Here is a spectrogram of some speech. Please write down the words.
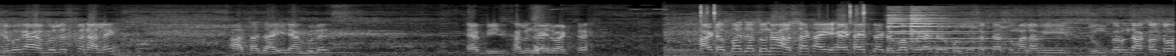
हे बघा ॲम्ब्युलन्स पण आलं आहे आता जाईल ॲम्ब्युलन्स ह्या बीज खालून जाईल वाटतं. हा डबा जातो ना असा टाई ह्या टाईपचा डबा पडला तर बघू शकता. तुम्हाला मी झूम करून दाखवतो.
